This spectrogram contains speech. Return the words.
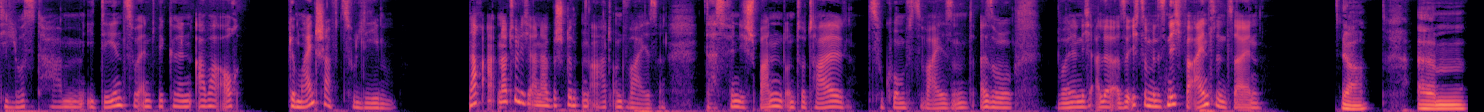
die Lust haben, Ideen zu entwickeln, aber auch Gemeinschaft zu leben. Nach natürlich einer bestimmten Art und Weise. Das finde ich spannend und total zukunftsweisend. Also wollen ja nicht alle, also ich zumindest nicht vereinzelt sein. Ja. Ähm,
